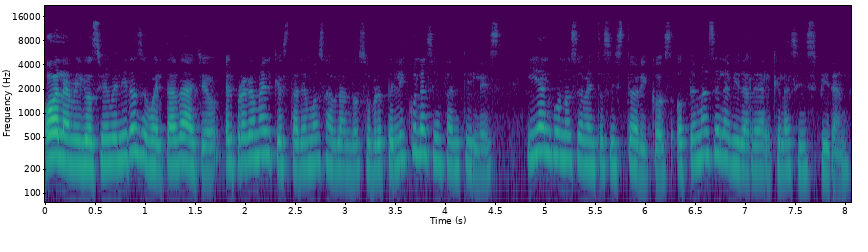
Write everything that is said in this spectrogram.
Hola amigos, bienvenidos de vuelta a Dayo, el programa en el que estaremos hablando sobre películas infantiles y algunos eventos históricos o temas de la vida real que las inspiran.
